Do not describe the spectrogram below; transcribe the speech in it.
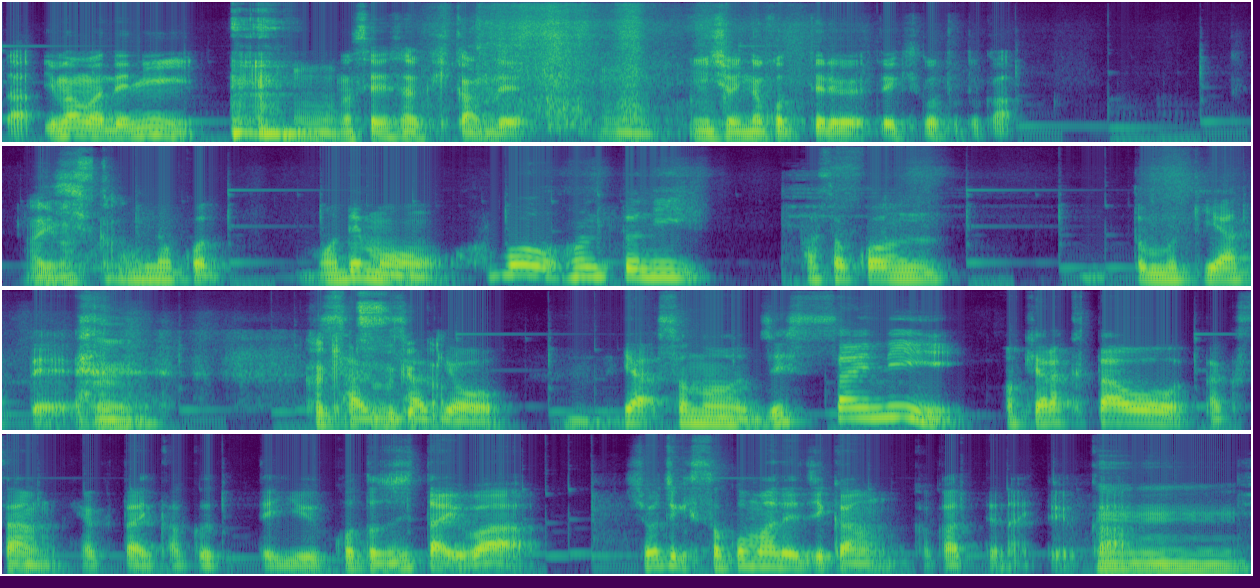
た。今までにうん。の制作期間で印象に残ってる出来事とかありますか？印象に残っもうでもほぼ本当にパソコンと向き合ってうん。書き続けた。作業。いやその実際にキャラクターをたくさん100体描くっていうこと自体は正直そこまで時間かかってないというか、うん。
